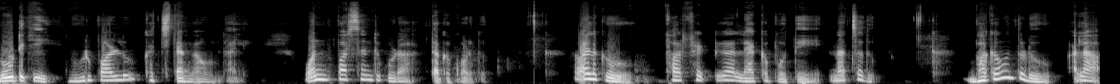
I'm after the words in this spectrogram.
నూటికి నూరు పాళ్ళు ఖచ్చితంగా ఉండాలి. వన్ పర్సెంట్ కూడా తగ్గకూడదు. వాళ్ళకు పర్ఫెక్ట్గా లేకపోతే నచ్చదు. భగవంతుడు అలా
